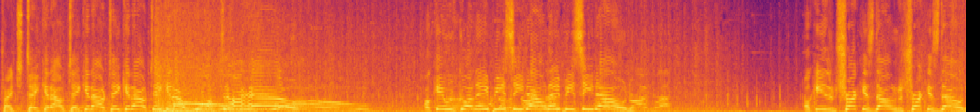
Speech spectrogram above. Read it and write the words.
Try to take it out, take it out, take it out, take it out. What the hell? Oh! Okay, we've got an APC down, APC down. Okay, the truck is down, the truck is down.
